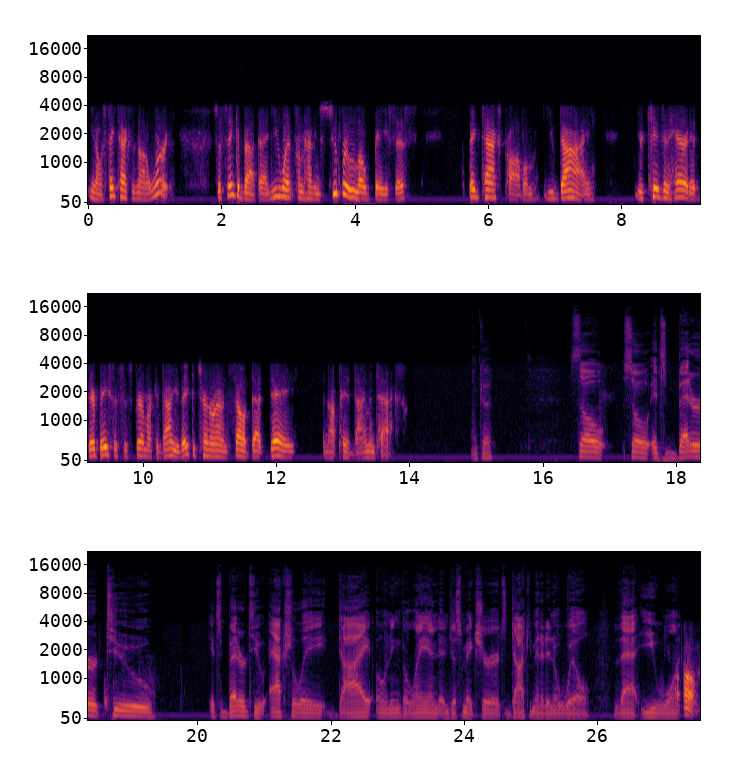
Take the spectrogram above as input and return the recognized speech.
you know, estate tax is not a worry. So think about that. You went from having super low basis, a big tax problem, you die, your kids inherit it, their basis is fair market value. They could turn around and sell it that day and not pay a diamond tax. Okay. So so it's better to it's better to actually die owning the land and just make sure it's documented in a will that you want oh.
